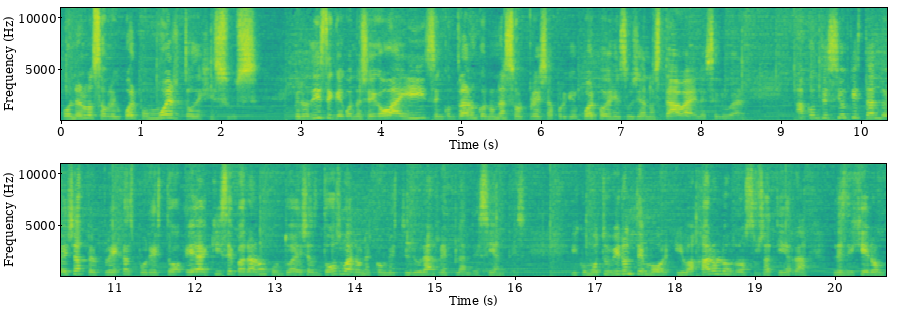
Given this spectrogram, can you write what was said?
ponerlo sobre el cuerpo muerto de Jesús. Pero dice que cuando llegó ahí se encontraron con una sorpresa porque el cuerpo de Jesús ya no estaba en ese lugar. Aconteció que estando ellas perplejas por esto, he aquí se pararon junto a ellas dos varones con vestiduras resplandecientes. Y como tuvieron temor y bajaron los rostros a tierra, les dijeron,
